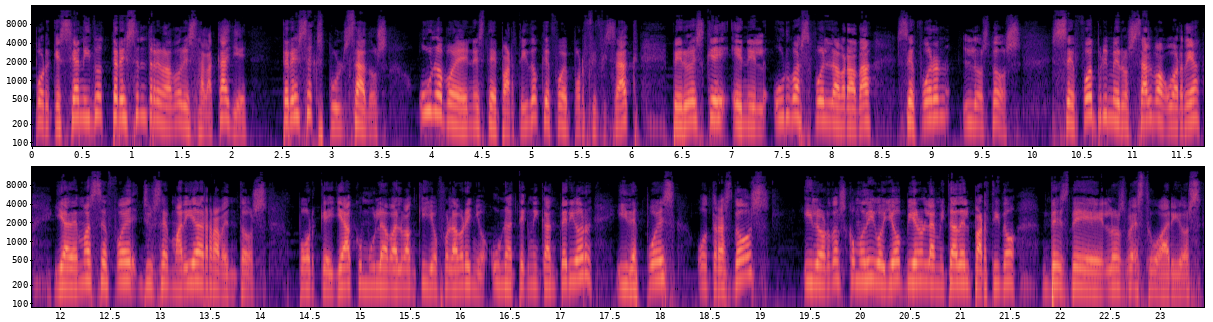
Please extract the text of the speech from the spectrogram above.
porque se han ido tres entrenadores a la calle, tres expulsados. Uno en este partido, que fue por Fifisac, pero es que en el Urbas fue Labrada se fueron los dos. Se fue primero Salvaguardia y además se fue Josep María Raventós porque ya acumulaba el banquillo folabreño una técnica anterior y después otras dos y los dos, como digo yo, vieron la mitad del partido desde los vestuarios.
